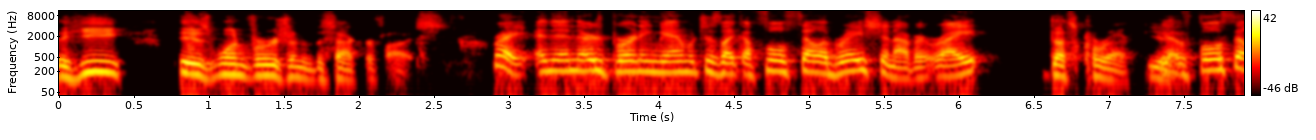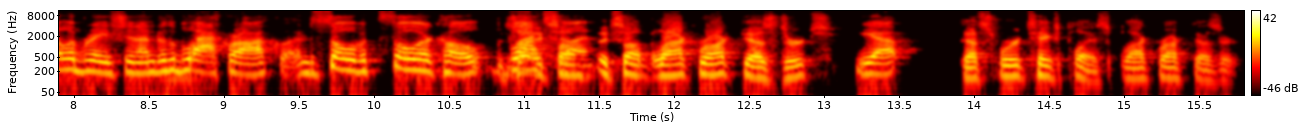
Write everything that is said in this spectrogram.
The he is one version of the sacrifice. Right, and then there's Burning Man, which is like a full celebration of it, right? That's correct. Yeah, yeah full celebration under the Black Rock and solar solar cult, Black it's Sun. On, it's on Black Rock Desert. Yep. That's where it takes place, Black Rock Desert.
